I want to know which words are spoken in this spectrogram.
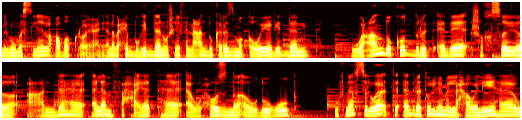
من الممثلين العباقرة يعني. أنا بحبه جدا وشايف إن عنده كاريزما قوية جدا وعنده قدرة أداء شخصية عندها ألم في حياتها أو حزن أو ضغوط وفي نفس الوقت قادرة تلهم اللي حواليها و...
